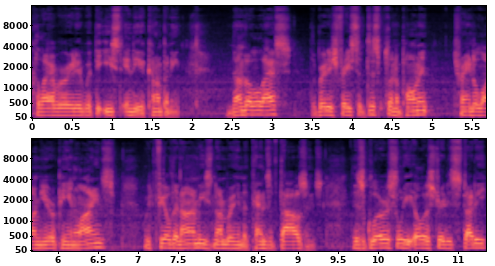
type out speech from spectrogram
collaborated with the East India Company. Nonetheless, the British faced a disciplined opponent trained along European lines, with fielded armies numbering in the tens of thousands. This gloriously illustrated study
